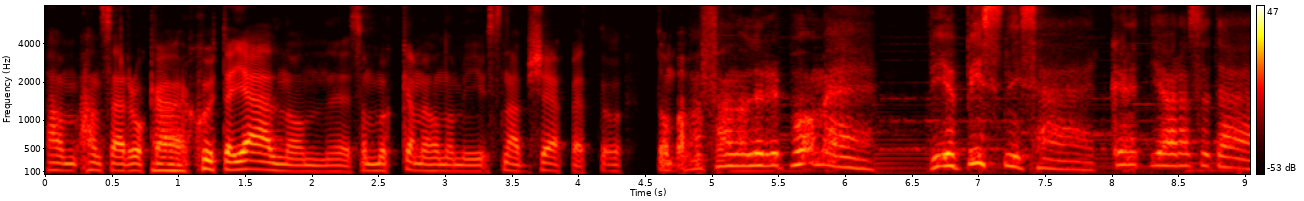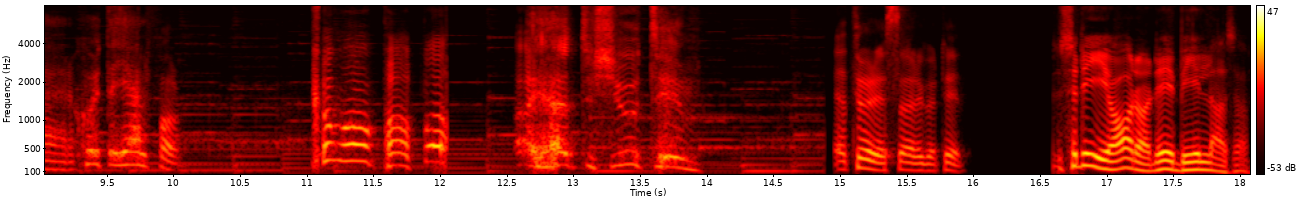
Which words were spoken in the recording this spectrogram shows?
Han, han så här råkar Ja. skjuta ihjäl någon eh, som muckar med honom i snabbköpet och de bara vad fan håller du på med? Vi gör business här, du kan inte göra sådär, skjuta ihjäl folk. Come on pappa! I had to shoot him! Jag tror det är så det går till. Så det är jag då, det är Bill alltså.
